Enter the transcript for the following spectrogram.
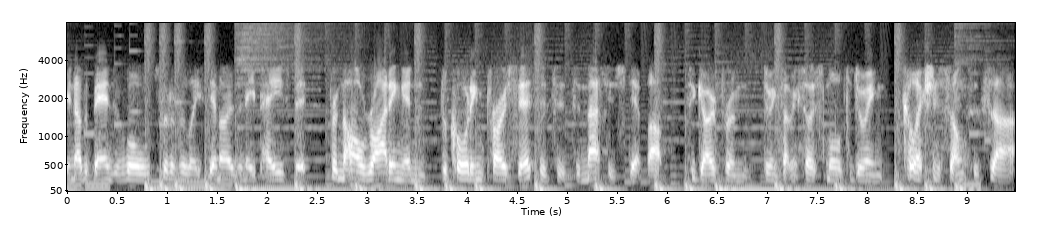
in other bands we've all sort of released demos and EPs, but from the whole writing and recording process, it's it's a massive step up to go from doing something so small to doing a collection of songs that's uh,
